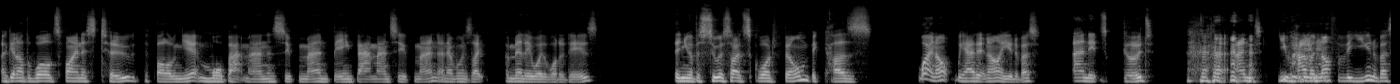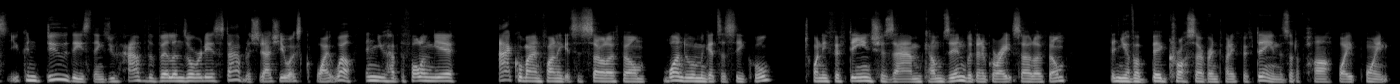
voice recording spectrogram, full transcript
again, Other World's Finest 2 the following year, more Batman and Superman being Batman, Superman, and everyone's like familiar with what it is. Then you have a Suicide Squad film because why not? We had it in our universe and it's good. and you have enough of a universe that you can do these things. You have the villains already established. It actually works quite well. And you have the following year Aquaman finally gets his solo film. Wonder Woman gets a sequel. 2015, Shazam comes in with a great solo film. Then you have a big crossover in 2015, the sort of halfway point,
